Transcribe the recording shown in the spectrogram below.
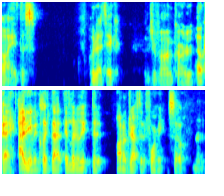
Oh, I hate this. Who did I take? Jevon Carter. Okay. I didn't even click that. It literally did it auto drafted it for me. So right.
